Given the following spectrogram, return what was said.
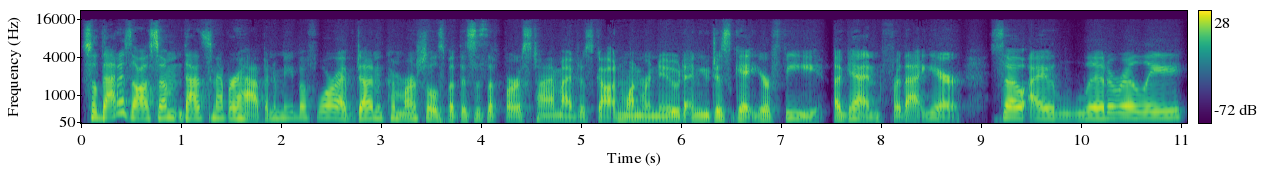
So that is awesome. That's never happened to me before. I've done commercials, but this is the first time I've just gotten one renewed and you just get your fee again for that year. So I literally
